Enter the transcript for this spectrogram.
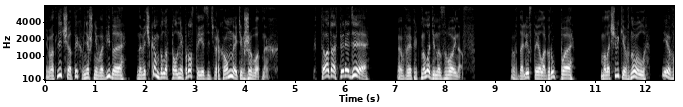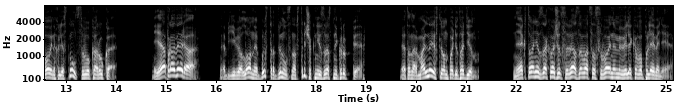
В отличие от их внешнего вида, новичкам было вполне просто ездить верхом на этих животных. «Кто-то впереди!» — выкрикнул один из воинов. Вдали стояла группа. Молочевик кивнул, и воин хлестнул своего карука. «Я проверю!» — объявил он и быстро двинулся навстречу к неизвестной группе. «Это нормально, если он пойдет один?» «Никто не захочет связываться с воинами великого племени.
